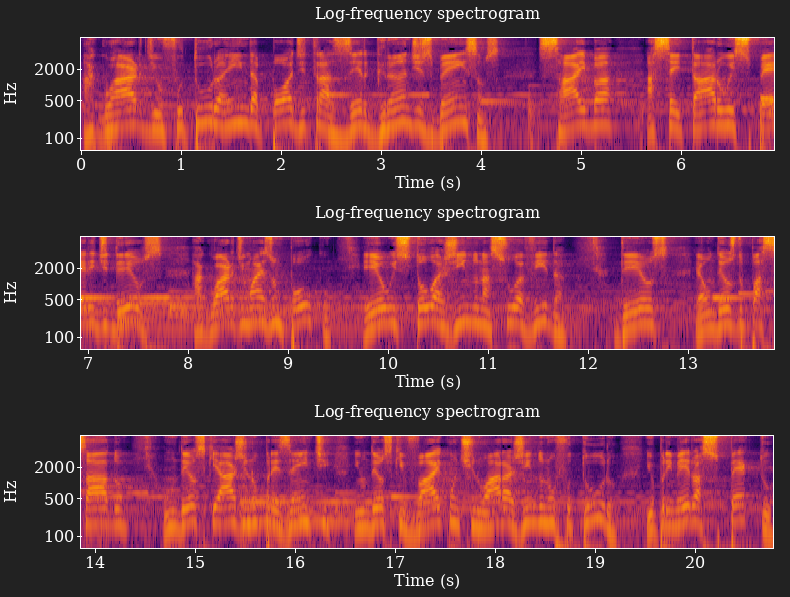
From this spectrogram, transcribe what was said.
aguarde, o futuro ainda pode trazer grandes bênçãos. Saiba aceitar o espere de Deus. Aguarde mais um pouco. Eu estou agindo na sua vida. Deus é um Deus do passado, um Deus que age no presente e um Deus que vai continuar agindo no futuro. E o primeiro aspecto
